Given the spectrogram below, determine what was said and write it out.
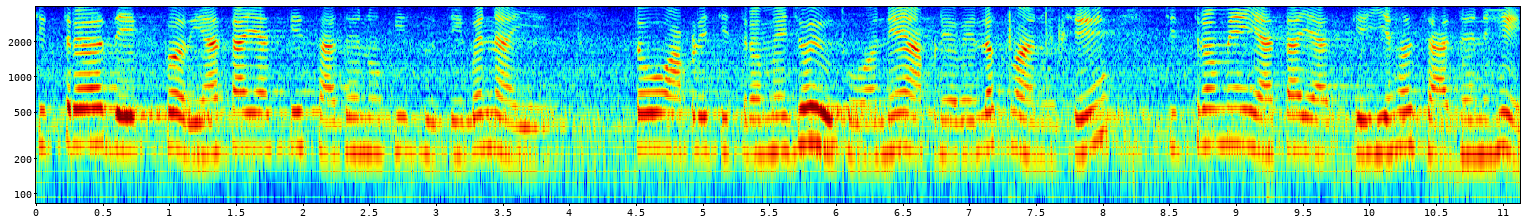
चित्र देखकर यातायात के साधनों की सूची बनाइए તો આપણે ચિત્રમાં જોયું હતું અને આપણે હવે લખવાનું છે चित्र में यातायात के यह साधन है।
